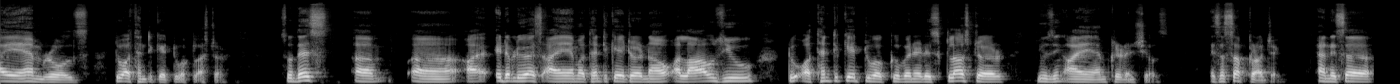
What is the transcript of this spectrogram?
iam roles to authenticate to a cluster. So this um, uh, aws iam authenticator now allows you to authenticate to a kubernetes cluster using iam credentials. It's a sub project and it's a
